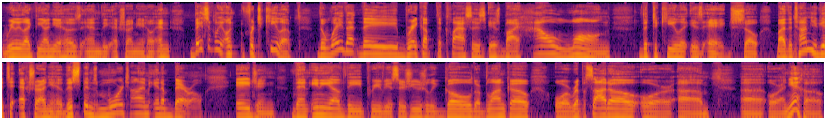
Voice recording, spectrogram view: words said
Really like the añejos and the extra añejo. And basically, on for tequila, the way that they break up the classes is by how long the tequila is aged. So by the time you get to extra añejo, this spends more time in a barrel aging than any of the previous. There's usually gold or blanco or reposado or um, uh, or añejo,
